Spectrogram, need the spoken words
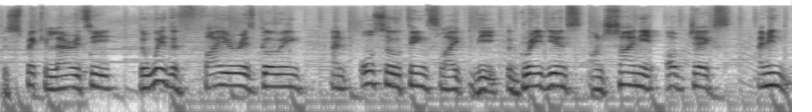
the specularity, the way the fire is going, and also things like the, the gradients on shiny objects. I mean,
